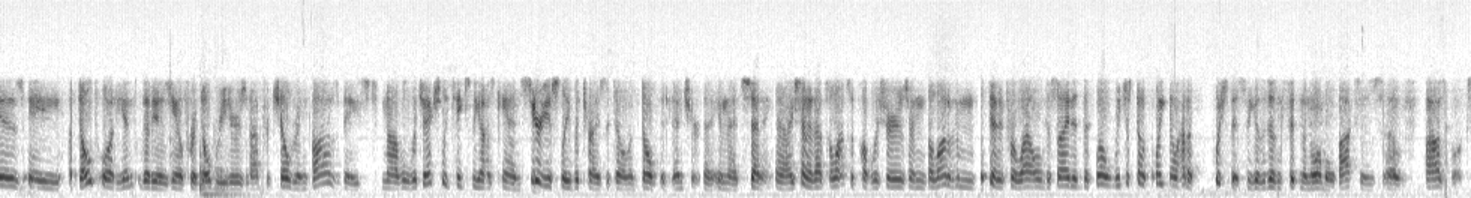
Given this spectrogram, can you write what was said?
is a adult audience that is, you know, for adult readers, not for children, Oz-based novel, which actually takes the Oz canon seriously, but tries to tell an adult adventure uh, in that setting. Uh, I sent it out to lots of publishers, and a lot of them looked at it for a while and decided that, well, we just don't quite know how to push this because it doesn't fit in the normal boxes of Oz books.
